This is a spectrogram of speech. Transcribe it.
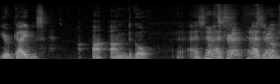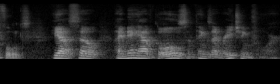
your guidance on, on the go uh, as, That's as, as it unfolds. Yeah, so I may have goals and things I'm reaching for,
